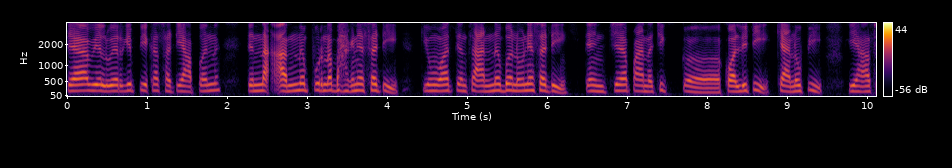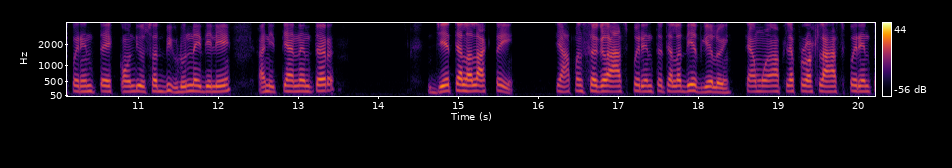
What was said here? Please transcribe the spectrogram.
त्या वेलवर्गीय पिकासाठी आपण त्यांना अन्न पूर्ण भागण्यासाठी किंवा त्यांचं अन्न बनवण्यासाठी त्यांच्या पानाची क्वालिटी कॅनोपी ही आजपर्यंत एकावन्न दिवसात बिघडून नाही दिली आहे. आणि त्यानंतर जे त्याला लागतं आहे ते आपण सगळं आजपर्यंत त्याला देत गेलो आहे त्यामुळं आपल्या प्लॉटला आजपर्यंत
